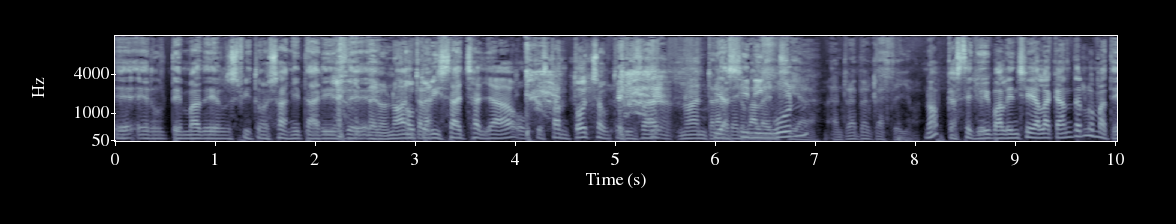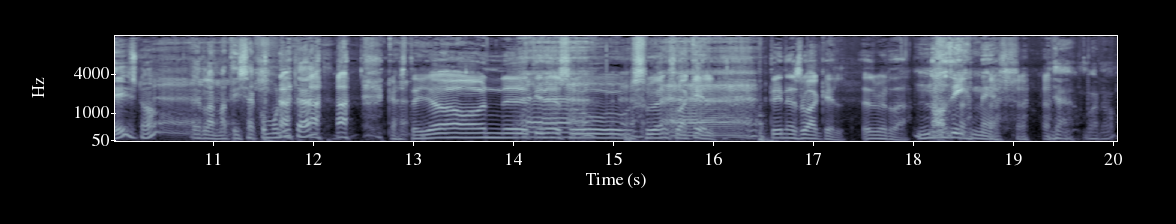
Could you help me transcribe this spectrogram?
eh, el tema dels fitosanitaris de, Però no entra- autoritzats allà, o que estan tots autoritzats, no ha entrat i per així València, ningú... ha entrat per Castelló. No, Castelló i València i Alacant és el mateix, no? És la mateixa comunitat. Castellón eh, tiene su, su, su aquel. Tiene su aquel, es verdad. No dic més. Ja, bueno,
